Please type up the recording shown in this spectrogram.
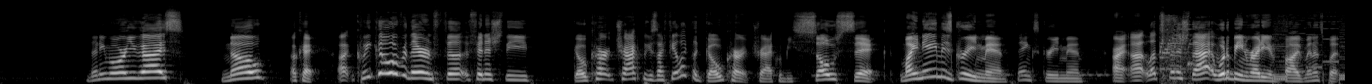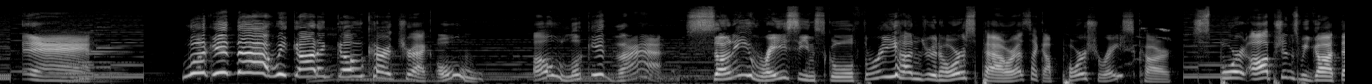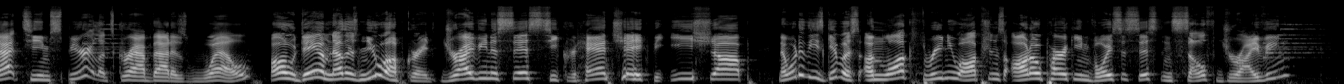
Any more, you guys? No? Okay, uh, can we go over there and fi finish the go-kart track? Because I feel like the go-kart track would be so sick. My name is Green Man. Thanks, Green Man. All right, uh, let's finish that. It would have been ready in five minutes, but eh. Look at that! We got a go-kart track. Oh, oh, look at that. Sunny Racing School, 300 horsepower. That's like a Porsche race car. Sport options, we got that. Team Spirit, let's grab that as well. Oh, damn, now there's new upgrades. Driving Assist, Secret Handshake, the eShop. Now, what do these give us? Unlock three new options, Auto Parking, Voice Assist, and Self-Driving?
